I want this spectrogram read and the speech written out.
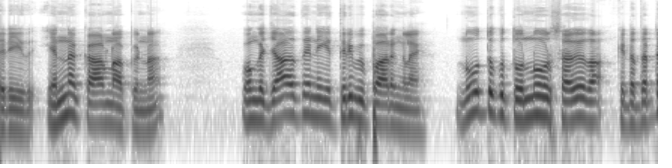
தெரியுது. என்ன காரணம் அப்படின்னா உங்கள் ஜாதகத்தை நீங்கள் திருப்பி பாருங்களேன். நூற்றுக்கு தொண்ணூறு சதவீதம் கிட்டத்தட்ட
